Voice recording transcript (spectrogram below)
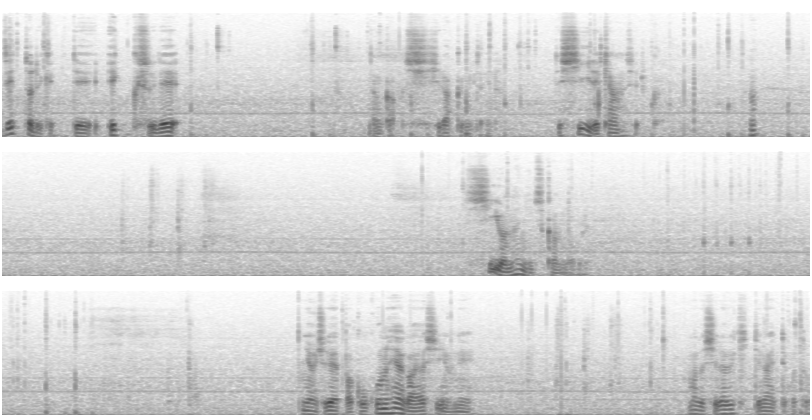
Z で決定。X でなんか開くみたいな。で C でキャンセルか。C は何に使うんだこれ。いややっぱここの部屋が怪しいよね。まだ調べきってないってこと？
